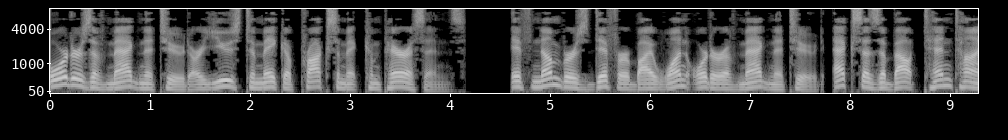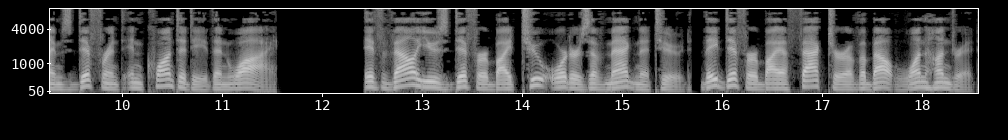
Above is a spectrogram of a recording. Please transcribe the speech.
Orders of magnitude are used to make approximate comparisons. If numbers differ by one order of magnitude, x is about 10 times different in quantity than y. If values differ by two orders of magnitude, they differ by a factor of about 100.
